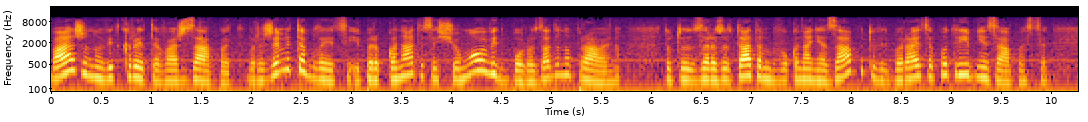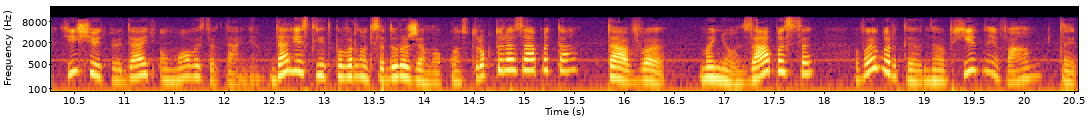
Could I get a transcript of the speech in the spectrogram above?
бажано відкрити ваш запит в режимі таблиці і переконатися, що умови відбору задано правильно. Тобто за результатами виконання запиту відбираються потрібні записи, ті, що відповідають умови завдання. Далі слід повернутися до режиму конструктора запита та в меню Записи вибрати необхідний вам тип.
